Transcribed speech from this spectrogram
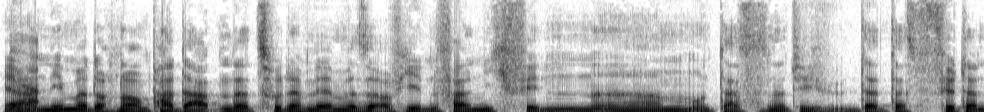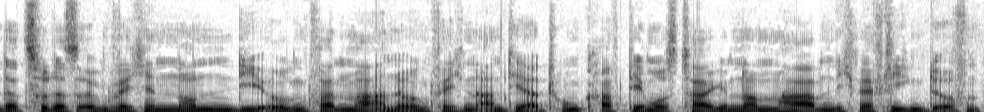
Ja, ja, nehmen wir doch noch ein paar Daten dazu, dann werden wir sie auf jeden Fall nicht finden. Ähm, und das ist natürlich, das führt dann dazu, dass irgendwelche Nonnen, die irgendwann mal an irgendwelchen Anti-Atomkraft-Demos teilgenommen haben, nicht mehr fliegen dürfen.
